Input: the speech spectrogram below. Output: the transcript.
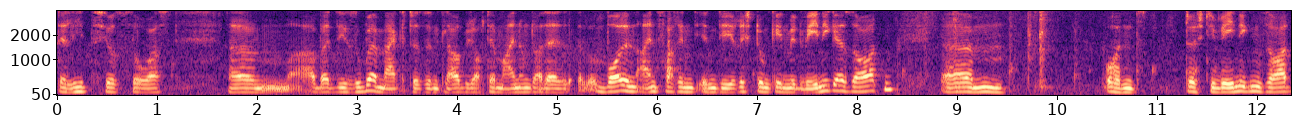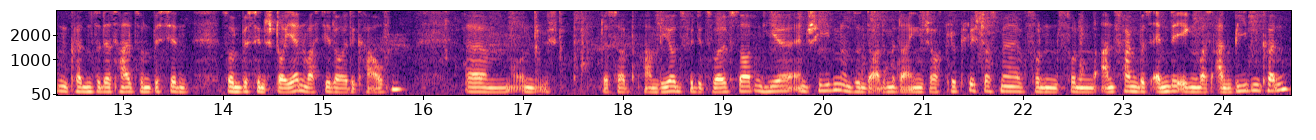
Delicius, sowas. Ähm, aber die Supermärkte sind, glaube ich, auch der Meinung, oder wollen einfach in, in die Richtung gehen mit weniger Sorten. Ähm, und durch die wenigen Sorten können sie das halt so ein bisschen, so ein bisschen steuern, was die Leute kaufen. Ähm, und deshalb haben wir uns für die zwölf Sorten hier entschieden und sind damit eigentlich auch glücklich, dass wir von, von Anfang bis Ende irgendwas anbieten können.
